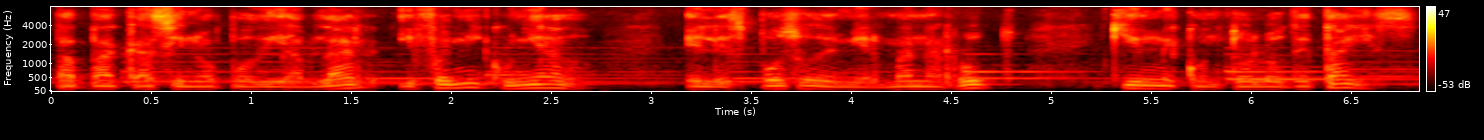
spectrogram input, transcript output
Papá casi no podía hablar y fue mi cuñado, el esposo de mi hermana Ruth, quien me contó los detalles.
